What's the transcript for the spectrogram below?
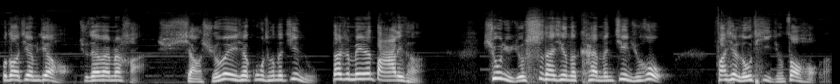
不知道建没建好，就在外面喊，想询问一下工程的进度，但是没人搭理她。修女就试探性的开门进去后，发现楼梯已经造好了，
